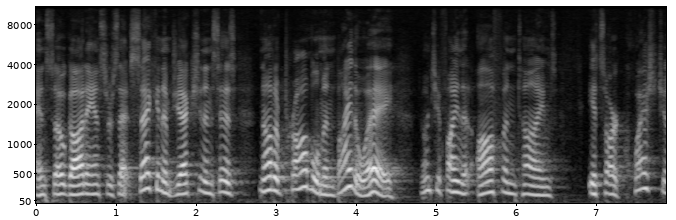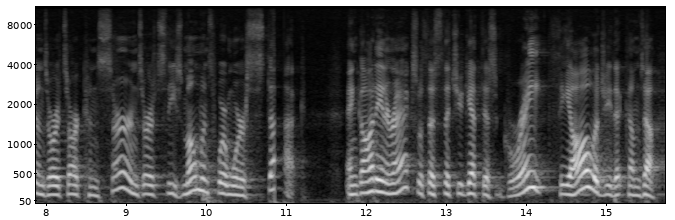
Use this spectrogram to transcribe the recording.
And so God answers that second objection and says, Not a problem. And by the way, don't you find that oftentimes it's our questions or it's our concerns or it's these moments where we're stuck and God interacts with us that you get this great theology that comes out?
